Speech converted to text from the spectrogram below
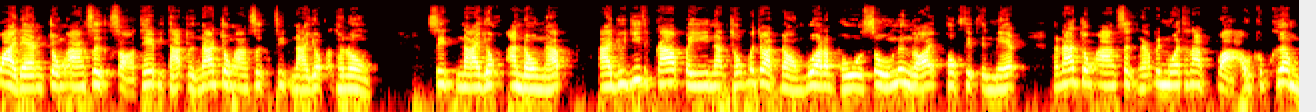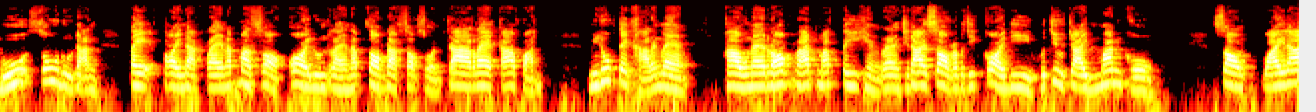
ฝ่ายแดงจงอางศึกสอเทพพิทักษ์ถึงด้านจงอางศึกสิทธินายกอัธนง สิทธินายกอนงครับ อายุ 29 ปี นักชกประจวัดหนองบัวลำพูสูง 160เซนติเมตร ทางด้านจงอางศึกนะครับเป็นมวยถนัดกว่าเอาครบเครื่องบูสู้ดุดัน เตะต่อยหนักแรงนับมาศอกก้อยรุนแรงนับศอกดักศอกสวนกล้าแรกกล้าฝัน มีลูกเตะขาแรงๆเข่าในร็อกรัดมัดตีแข็งแรงใช้ได้ศอกรับประชิดก้อยดีหัวจิวใจมั่นคงสองไฟล์ล่า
